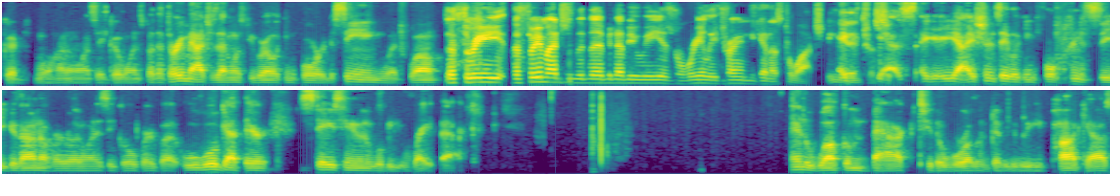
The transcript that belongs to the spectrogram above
good. Well, I don't want to say good ones, but the three matches that most people are looking forward to seeing. Which, well, The three the three matches the WWE is really trying to get us to watch and get interested. yes, yeah, I shouldn't say looking forward to see because I don't know if I really want to see Goldberg, but we'll, we'll get there. Stay tuned. We'll be right back. And welcome back to the World of WWE podcast.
